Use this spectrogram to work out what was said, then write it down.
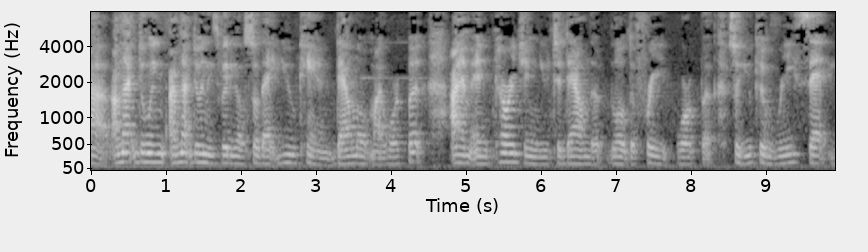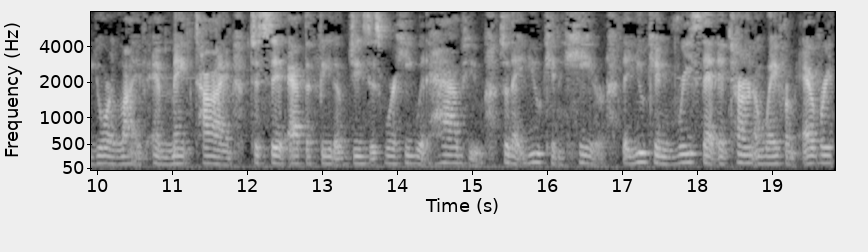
Uh, I'm not doing, I'm not doing these videos so that you can download my workbook. I am encouraging you to download the free workbook so you can reset your life and make time to sit at the feet of Jesus where he would have you so that you can hear that you can reset and turn away from every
